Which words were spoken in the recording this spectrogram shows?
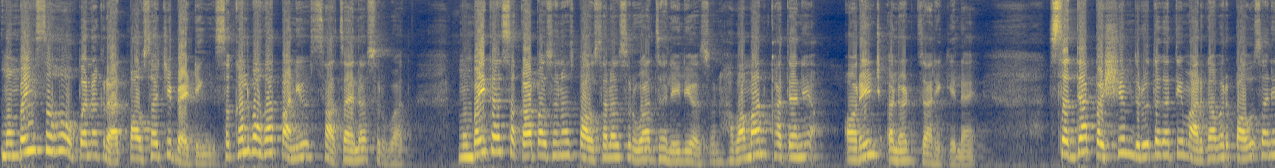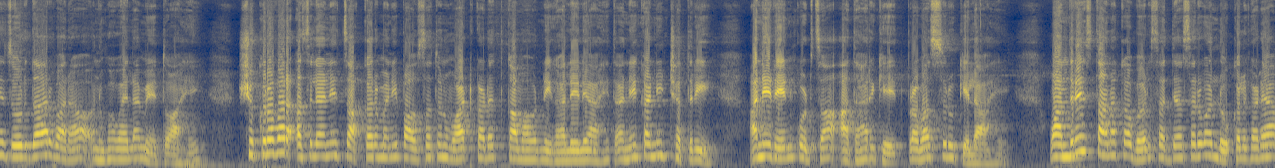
मुंबईसह उपनगरात पावसाची बॅटिंग सखल भागात पाणी साचायला सुरुवात. मुंबईत आज सकाळपासूनच पावसाला सुरुवात झालेली असून हवामान खात्याने ऑरेंज अलर्ट जारी केला आहे सध्या पश्चिम द्रुतगती मार्गावर पाऊस आणि जोरदार वारा अनुभवायला मिळतो आहे. शुक्रवार असल्याने चाकरमणी पावसातून वाट काढत कामावर निघालेले आहेत अनेकांनी छत्री आणि रेनकोटचा आधार घेत प्रवास सुरू केला आहे. वांद्रे स्थानकावर सध्या सर्व लोकल गाड्या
